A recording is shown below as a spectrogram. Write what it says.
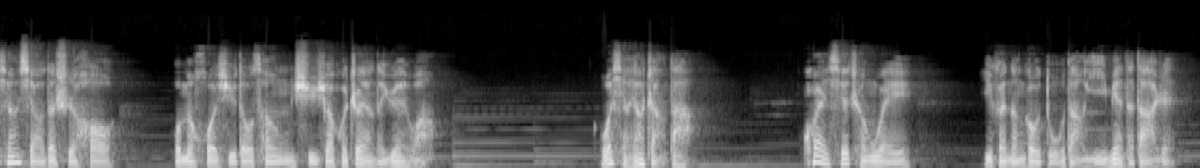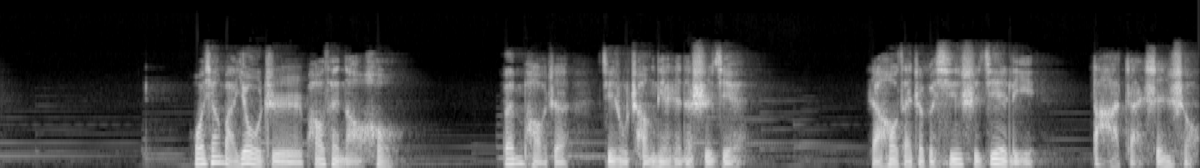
想小的时候，我们或许都曾许下过这样的愿望：我想要长大，快些成为一个能够独当一面的大人。我想把幼稚抛在脑后，奔跑着进入成年人的世界，然后在这个新世界里大展身手。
